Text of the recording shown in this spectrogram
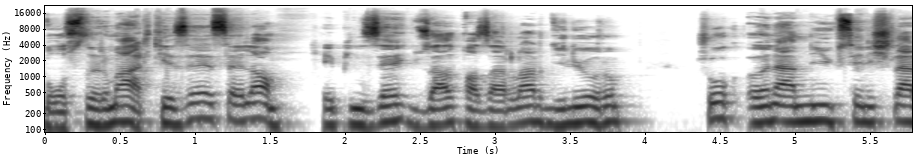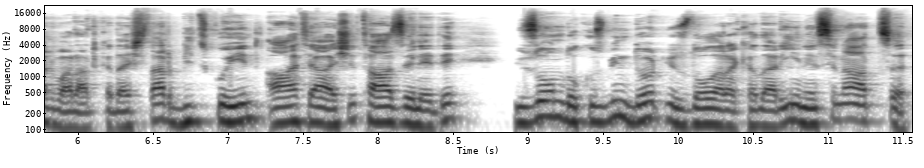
Dostlarım herkese selam. Hepinize güzel pazarlar diliyorum. Çok önemli yükselişler var arkadaşlar. Bitcoin ATH'ı tazeledi. 119.400 dolara kadar iğnesini attı.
